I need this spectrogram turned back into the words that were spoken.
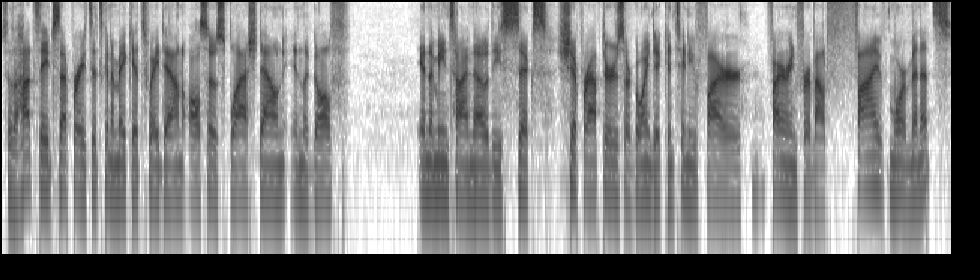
So the hot stage separates it's going to make its way down also splash down in the gulf in the meantime though these six ship raptors are going to continue fire firing for about five more minutes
